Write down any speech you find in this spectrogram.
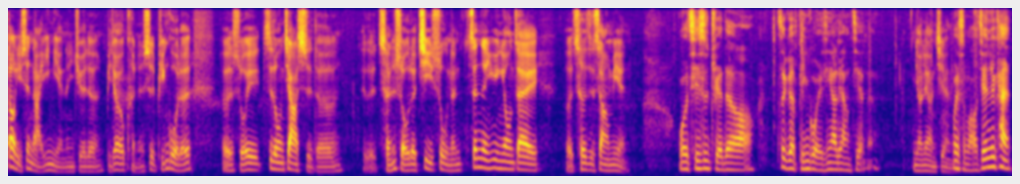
到底是哪一年呢？你觉得比较有可能是苹果的呃所谓自动驾驶的呃成熟的技术能真正运用在呃车子上面？我其实觉得哦，这个苹果已经要亮剑了。要亮剑，为什么？我今天去看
